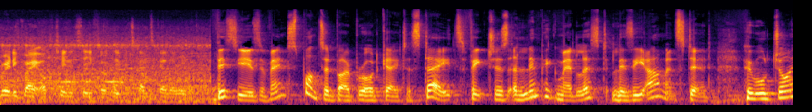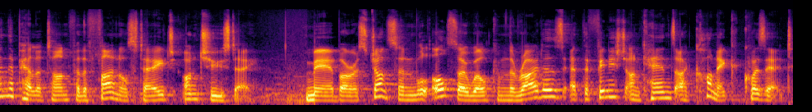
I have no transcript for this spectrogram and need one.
really great opportunity for people to come together. Really. This year's event, sponsored by Broadgate Estates, features Olympic medalist Lizzie Armitstead, who will join the peloton for the final stage on Tuesday. Mayor Boris Johnson will also welcome the riders at the finish on Cannes' iconic Croisette.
